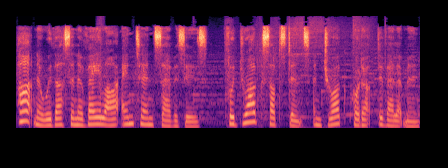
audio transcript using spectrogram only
Partner with us and avail our end-to-end services for drug substance and drug product development.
